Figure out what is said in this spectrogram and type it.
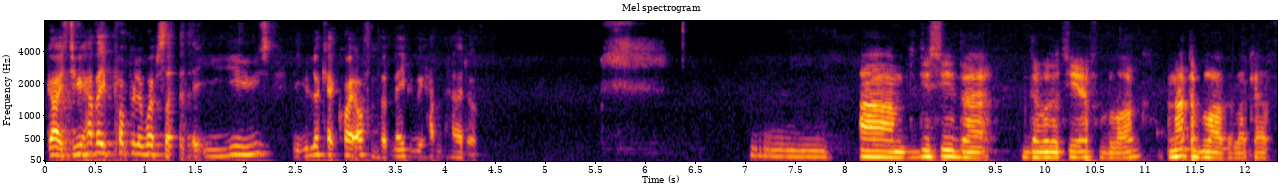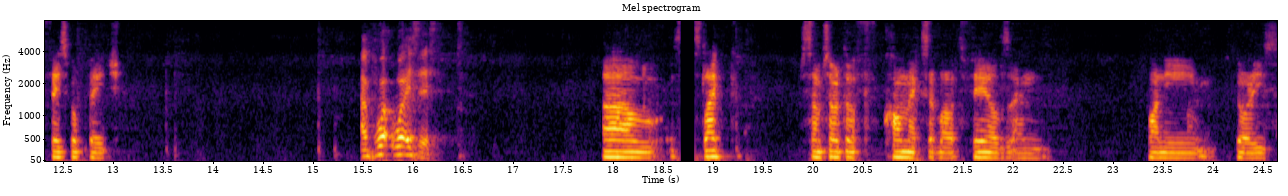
Guys, do you have a popular website that you use that you look at quite often, but maybe we haven't heard of? Um, did you see the WTF blog? Not a blog, like a Facebook page. And what what is this? Um, it's like some sort of comics about fails and funny stories.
